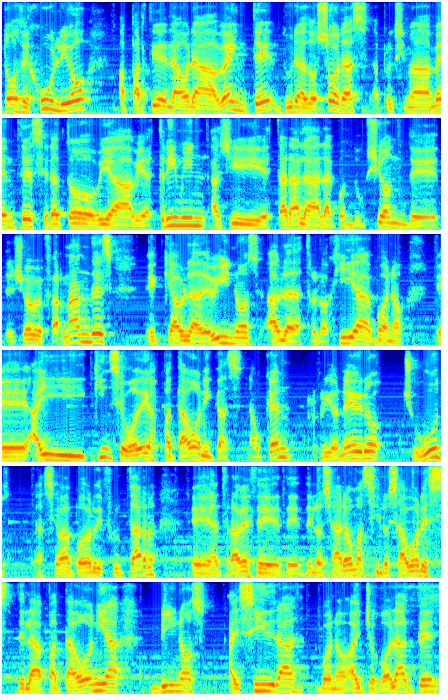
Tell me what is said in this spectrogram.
2 de julio, a partir de la hora 20, dura dos horas aproximadamente, será todo vía, vía streaming. Allí estará la, conducción de, de Fernández, eh, que habla de vinos, habla de astrología. Bueno, eh, hay 15 bodegas patagónicas: Nauquén, Río Negro, Chubut, se va a poder disfrutar eh, a través de, los aromas y los sabores de la Patagonia, vinos, hay sidras, bueno, hay chocolate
